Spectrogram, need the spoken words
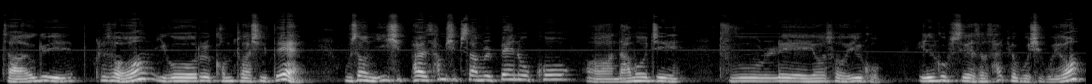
자, 여기, 그래서 이거를 검토하실 때 우선 28, 33을 빼놓고 어, 나머지 둘, 넷, 여섯, 일곱, 일곱 수에서 살펴보시고요.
